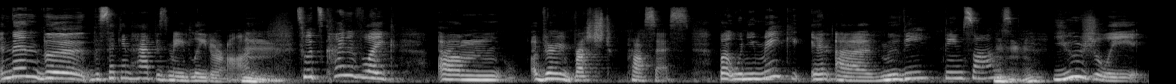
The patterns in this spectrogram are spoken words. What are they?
and then the the second half is made later on. Hmm. So it's kind of like um, a very rushed process. But when you make in uh, movie theme songs, Mm-hmm. usually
